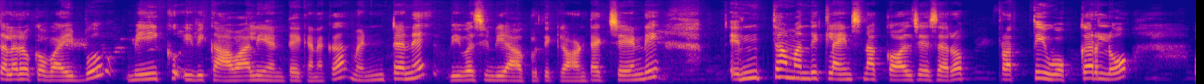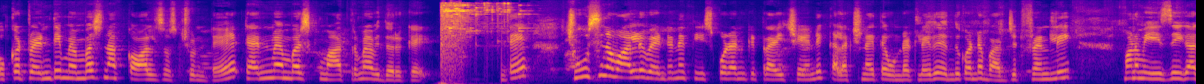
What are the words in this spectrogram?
కలర్ ఒక వైబ్ మీకు ఇవి కావాలి అంటే కనుక వెంటనే వివర్స్ ఇండియా ఆకృతికి కాంటాక్ట్ చేయండి. ఎంతమంది క్లయింట్స్ నాకు కాల్ చేశారో ప్రతి ఒక్కరిలో ఒక ట్వంటీ మెంబర్స్ నాకు కాల్స్ వచ్చుంటే టెన్ మెంబర్స్కి మాత్రమే అవి దొరికాయి. అంటే చూసిన వాళ్ళు వెంటనే తీసుకోవడానికి ట్రై చేయండి. కలెక్షన్ అయితే ఉండట్లేదు. ఎందుకంటే బడ్జెట్ ఫ్రెండ్లీ మనం ఈజీగా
